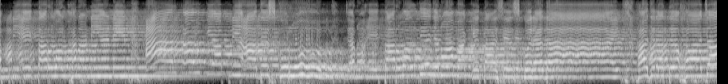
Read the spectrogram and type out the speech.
আপনি এই তারওয়ালখানা নিয়ে নিন। আর কাউকে আপনি আদেশ করুন, যেন এই তারওয়াল দিয়ে যেন আমাকে তা শেষ করে দেয়। হাজরাতে খাজা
